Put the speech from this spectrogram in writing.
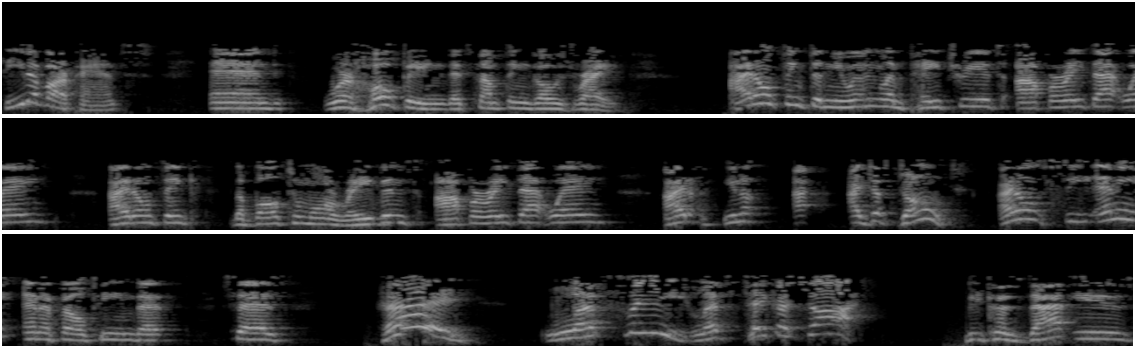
seat of our pants and we're hoping that something goes right. I don't think the New England Patriots operate that way. I don't think the Baltimore Ravens operate that way. I you know I just don't. I don't see any NFL team that says, "Hey, let's see, let's take a shot." Because that is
